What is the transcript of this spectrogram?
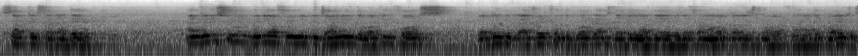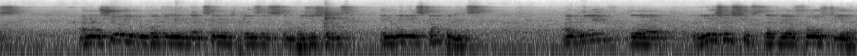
subjects that are there. And very soon, many of you will be joining the working force. You are going to graduate from the programs that you are there, whether from our college or from other colleges. And I'm sure you'll be working in excellent places and positions in various companies. I believe the relationships that we have forged here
